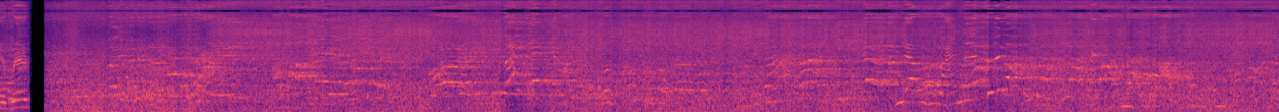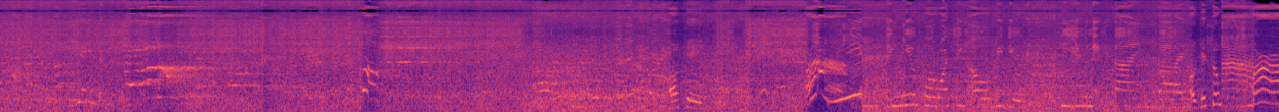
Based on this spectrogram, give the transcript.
Okay, very Okay. Thank you for watching our video. Okay, so bye.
